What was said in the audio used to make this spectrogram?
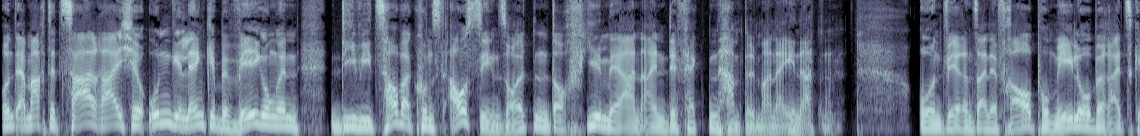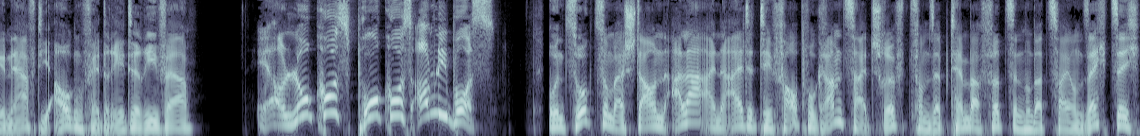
und er machte zahlreiche ungelenke Bewegungen, die wie Zauberkunst aussehen sollten, doch vielmehr an einen defekten Hampelmann erinnerten. Und während seine Frau Pomelo bereits genervt die Augen verdrehte, rief er Locus Procus Omnibus. Und zog zum Erstaunen aller eine alte TV-Programmzeitschrift vom September 1462,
